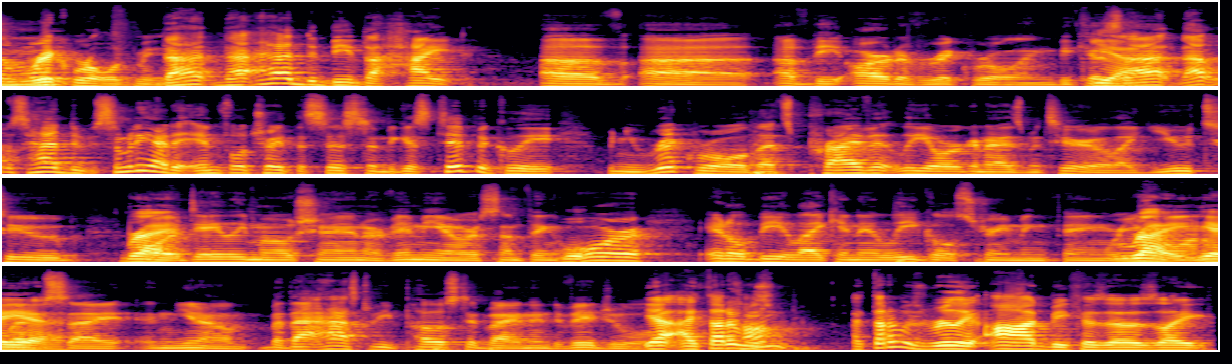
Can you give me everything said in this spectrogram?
Yeah, and Rickrolled me. That that had to be the height of uh of the art of rickrolling because Yeah. that that was had to somebody had to infiltrate the system because typically when you rickroll that's privately organized material like YouTube or Right. Dailymotion or Vimeo or something or it'll be like an illegal streaming thing where you Right, go on yeah, a yeah. website and you know but that has to be posted by an individual. yeah, I thought it was. I thought it was really odd because I was like,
